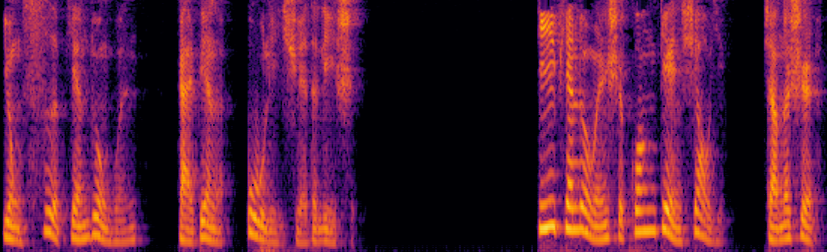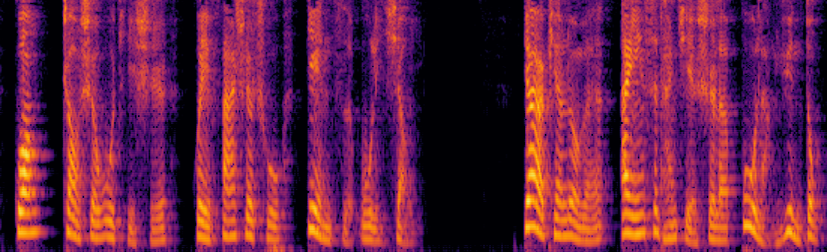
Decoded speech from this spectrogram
用四篇论文改变了物理学的历史。第一篇论文是光电效应，讲的是光照射物体时会发射出电子物理效应。第二篇论文，爱因斯坦解释了布朗运动，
